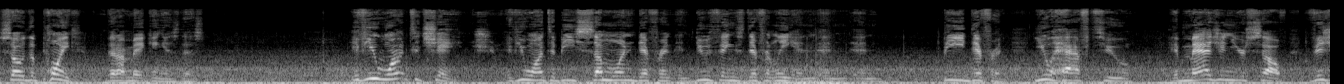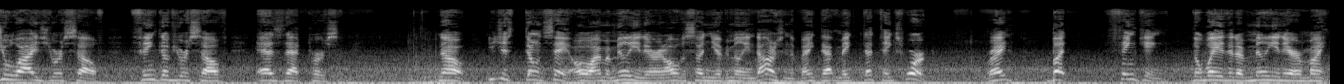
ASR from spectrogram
So the point that I'm making is this if you want to change, if you want to be someone different and do things differently and, and, and be different, you have to imagine yourself, visualize yourself, think of yourself as that person. Now, you just don't say, "Oh, I'm a millionaire," and all of a sudden you have a million dollars in the bank. That make that takes work, right? But thinking the way that a millionaire might,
